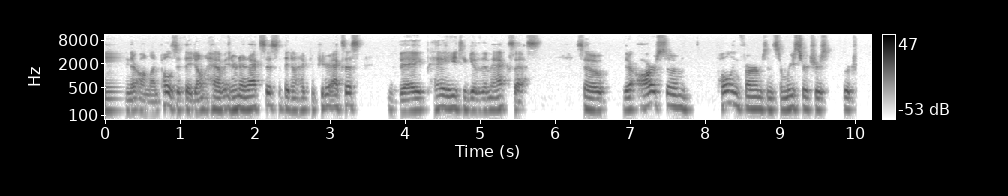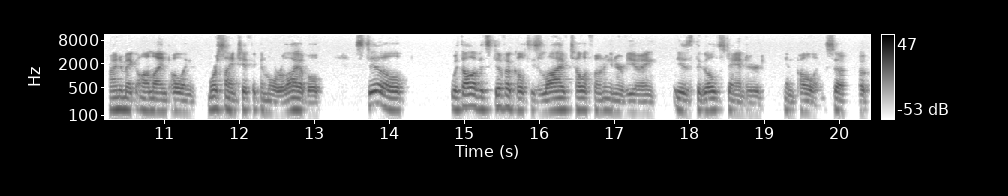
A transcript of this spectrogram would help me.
in their online polls. If they don't have internet access, if they don't have computer access, they pay to give them access. So there are some polling firms and some researchers who are trying to make online polling more scientific and more reliable. Still, with all of its difficulties, live telephone interviewing is the gold standard in polling. So, you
